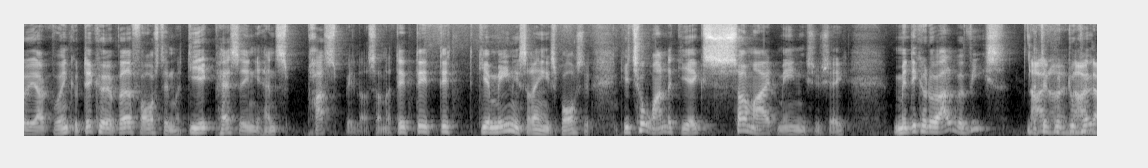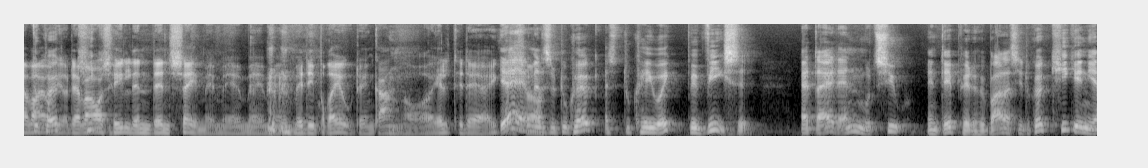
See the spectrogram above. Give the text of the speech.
og Jakovenko, det kan jeg bedre forestille mig, de ikke passer ind i hans presspil og sådan, noget. det, det, det giver meningsring i sportsliv. De to andre giver ikke så meget mening, synes jeg ikke. Men det kan du jo aldrig bevise. Nej, Altså, nej, du, du, nej, kan, der var, jo, der var også hele den, den sag med, med, med, med, med det brev dengang og alt det der, ikke? Ja, ja, men altså, du kan, jo ikke, altså, du kan jo ikke bevise, at der er et andet motiv, end det Peter Hyballa siger. Du kan jo ikke kigge ind i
